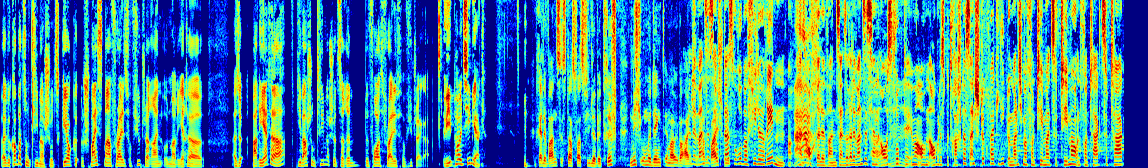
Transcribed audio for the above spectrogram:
weil wir kommen mal zum Klimaschutz. Georg, schmeißt mal Fridays for Future rein und Marietta, also Marietta, die war schon Klimaschützerin, bevor es Fridays for Future gab. Wie Paul Ziemiak. Relevanz ist das, was viele betrifft, nicht unbedingt immer übereinstimmen. Relevanz also ist auch das, worüber viele reden, kann ah. auch relevant sein. Also Relevanz ist ja ein Ausdruck, der immer auch im Auge des Betrachters ein Stück weit liegt und manchmal von Thema zu Thema und von Tag zu Tag,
